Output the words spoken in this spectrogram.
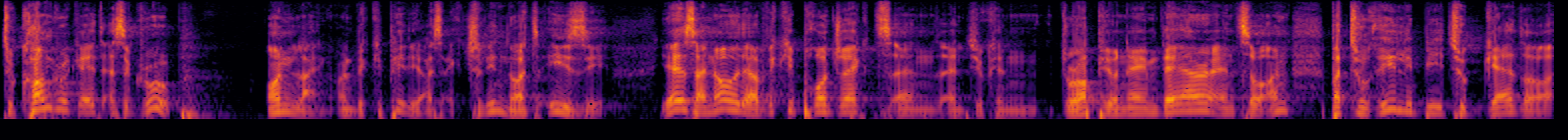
to congregate as a group online on Wikipedia is actually not easy. Yes, I know there are wiki projects and, and you can drop your name there and so on, but to really be together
